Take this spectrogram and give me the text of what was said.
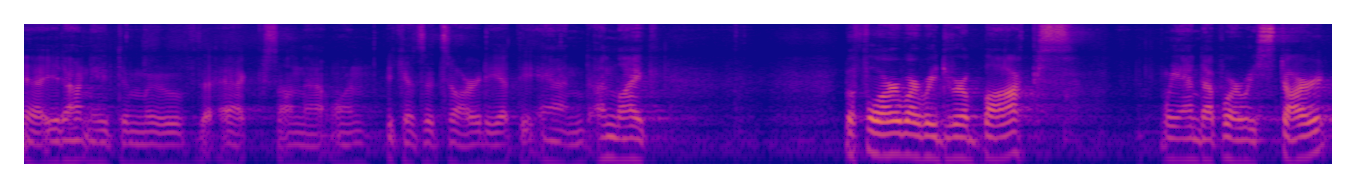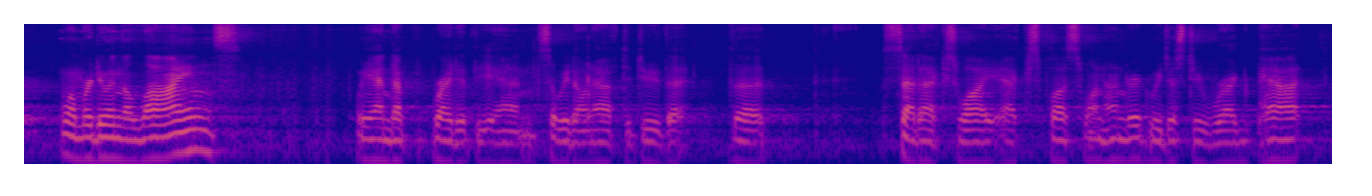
Yeah, you don't need to move the X on that one because it's already at the end. Unlike before where we drew a box, we end up where we start. When we're doing the lines, we end up right at the end, so we don't have to do the, the set X, Y, X plus 100. We just do rug pat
